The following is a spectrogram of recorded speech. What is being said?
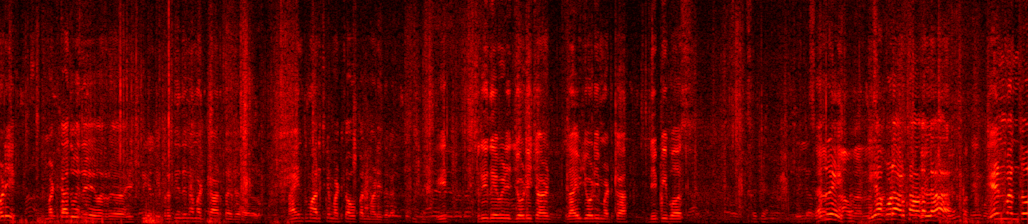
ನೋಡಿ ಮಟ್ಕಾದು ಇದೆ ಇವರ ಹಿಸ್ಟ್ರಿಯಲ್ಲಿ ಪ್ರತಿದಿನ ಮಟ್ಕ ಆಡ್ತಾ ಇದ್ದಾರೆ ಅವರು. ನೈನ್ತ್ ಮಾರ್ಚ್ಗೆ ಮಟ್ಕ ಓಪನ್ ಮಾಡಿದ್ದಾರೆ. ಈ ಶ್ರೀದೇವಿ ಜೋಡಿ ಚಾಟ್ ಲೈವ್ ಜೋಡಿ ಮಟ್ಕ ಡಿ ಪಿ ಬಾಸ್ ಅಲ್ರಿ, ಈಗ ಕೂಡ ಅರ್ಥ ಆಗಲ್ಲ. ಏನ್ ಬಂತು?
